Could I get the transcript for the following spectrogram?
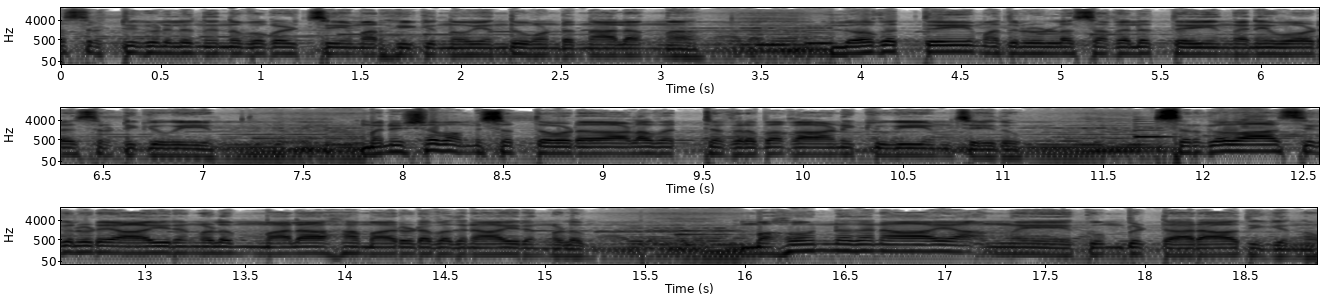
സൃഷ്ടികളിലും നിന്ന് പുകഴ്ചയും അർഹിക്കുന്നു. എന്തുകൊണ്ടെന്നാൽ അങ്ങ് ലോകത്തെയും അതിലുള്ള സകലത്തെയും കനിവോടെ സൃഷ്ടിക്കുകയും മനുഷ്യവംശത്തോട് അളവറ്റ കൃപ കാണിക്കുകയും ചെയ്തു. സ്വർഗവാസികളുടെ ആയിരങ്ങളും മലാഹമാരുടെ പതിനായിരങ്ങളും മഹോന്നതനായ അങ്ങയെ കുമ്പിട്ട് ആരാധിക്കുന്നു.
